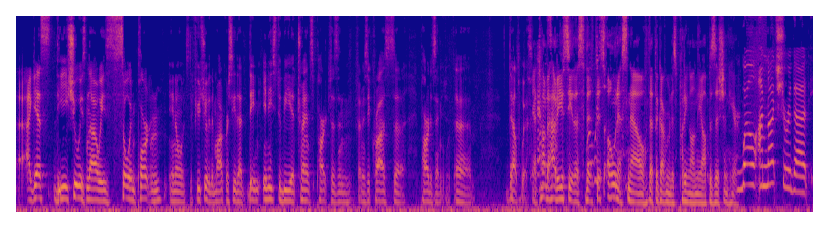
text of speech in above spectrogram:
I guess the issue is now is so important. You know, it's the future of democracy that they, it needs to be a transpartisan, if I may say, cross uh, partisan. Uh, dealt with. Yeah, Tonda, how do you see this, this, this onus now that the government is putting on the opposition here? Well, I'm not sure that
